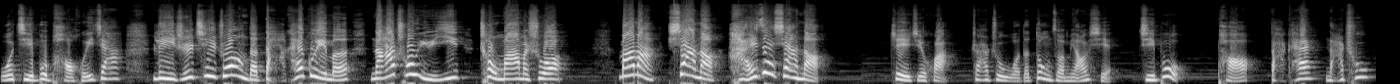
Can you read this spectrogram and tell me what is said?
我几步跑回家，理直气壮地打开柜门，拿出雨衣，冲妈妈说：“妈妈，下呢，还在下呢。”这句话抓住我的动作描写：几步跑，打开，拿出；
